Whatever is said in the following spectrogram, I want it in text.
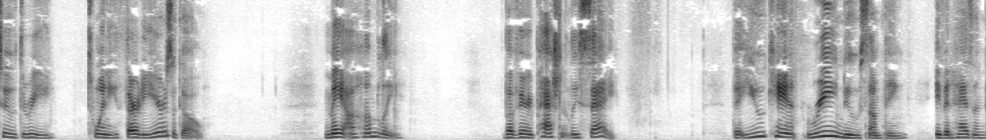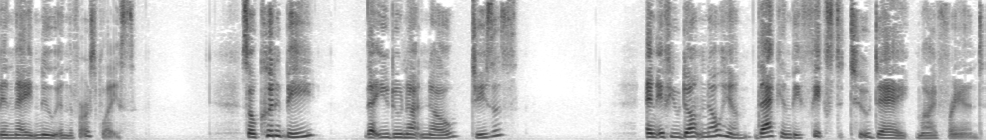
two, three, 20, 30 years ago. May I humbly but very passionately say that you can't renew something if it hasn't been made new in the first place. So, could it be that you do not know Jesus? And if you don't know him, that can be fixed today, my friend.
